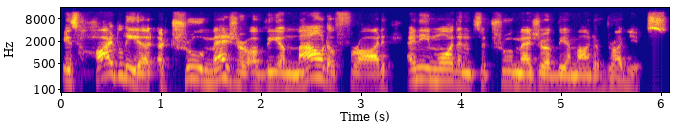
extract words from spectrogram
is hardly a, a true measure of the amount of fraud any more than it's a true measure of the amount of drug use.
